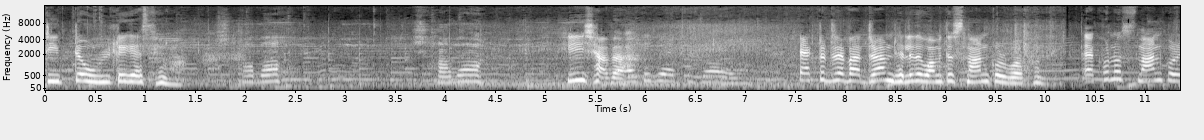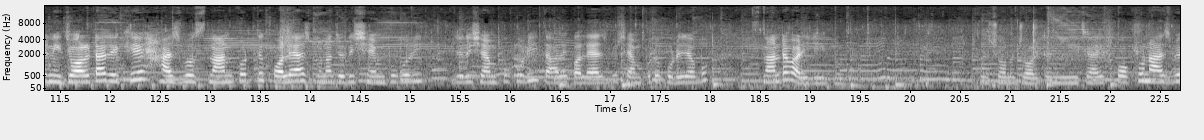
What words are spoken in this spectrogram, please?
টিপটা উল্টে গেছে মা। সাদা। সাদা। কি সাদা? একটা ড্রা- ড্রাম ঢেলে দেবো আমি তো স্নান করব এখন। এখনও স্নান করিনি জলটা রেখে আসব স্নান করতে। কলে আসব না যদি শ্যাম্পু করি যদি শ্যাম্পু করি তাহলে কলে আসব শ্যাম্পুটা করে যাব। স্নানটা বাড়ি গিয়ে করব। তো চলো জলটা নিয়ে যাই। কখন আসবে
